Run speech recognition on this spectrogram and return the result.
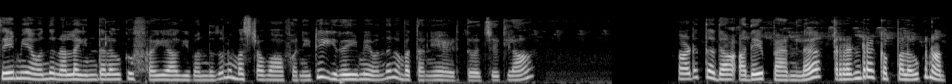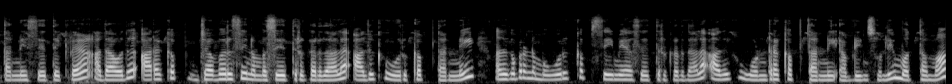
சேமியா வந்து நல்லா இந்தளவுக்கு ஃப்ரை ஆகி வந்ததும் நம்ம ஸ்டவ் ஆஃப் பண்ணிவிட்டு இதையுமே வந்து நம்ம தனியாக எடுத்து வச்சுக்கலாம். அடுத்ததாக அதே பேனில் ரெண்டரை கப் அளவுக்கு நான் தண்ணி சேர்த்துக்கிறேன். அதாவது அரை கப் ஜவ்வரிசி நம்ம சேர்த்துருக்கிறதால அதுக்கு ஒரு கப் தண்ணி அதுக்கப்புறம் நம்ம ஒரு கப் சேமியா சேர்த்துருக்கிறதால அதுக்கு ஒன்றரை கப் தண்ணி அப்படின்னு சொல்லி மொத்தமாக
